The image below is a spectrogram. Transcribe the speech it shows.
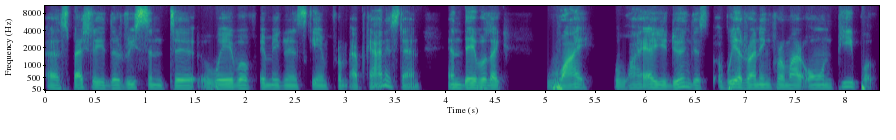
especially the recent uh, wave of immigrants came from Afghanistan, and they were like, "Why? Why are you doing this? We are running from our own people.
